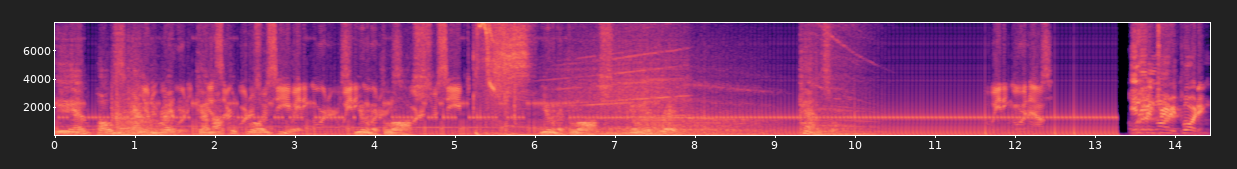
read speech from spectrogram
EM pulse cannon Unit ready. Cannot Yes, sir. Orders deploy received. here. Waiting orders. Waiting Unit orders. lost. Orders received. Unit lost. Unit ready. Cancel. Awaiting orders. Out. Infantry reporting.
